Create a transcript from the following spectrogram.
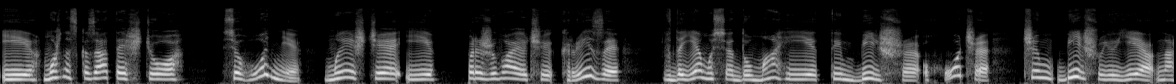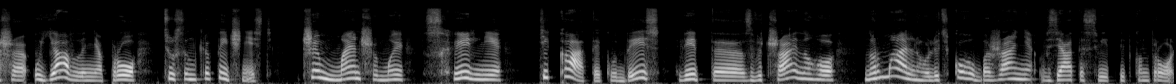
І можна сказати, що сьогодні ми ще і переживаючи кризи, вдаємося до магії тим більше охоче, чим більшою є наше уявлення про цю синкретичність, чим менше ми схильні тікати кудись від е, звичайного нормального людського бажання взяти світ під контроль.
